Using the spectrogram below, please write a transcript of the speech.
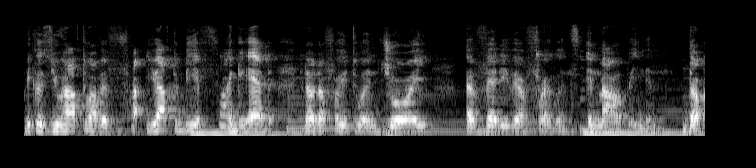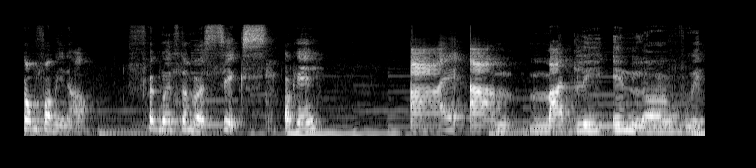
because you have to have a you have to be a frag head in order for you to enjoy a very very fragrance in my opinion. Don't come for me now. Fragrance number six okay? I am madly in love with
